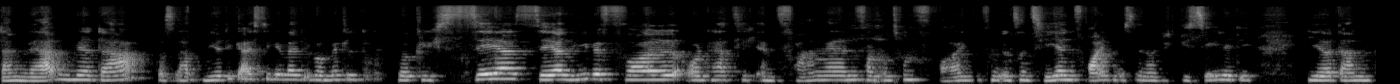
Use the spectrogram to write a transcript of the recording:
dann werden wir da, das hat mir die geistige Welt übermittelt, wirklich sehr, sehr liebevoll und herzlich empfangen von unseren Freunden, von unseren Seelenfreunden. Es ist natürlich die Seele, die hier dann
